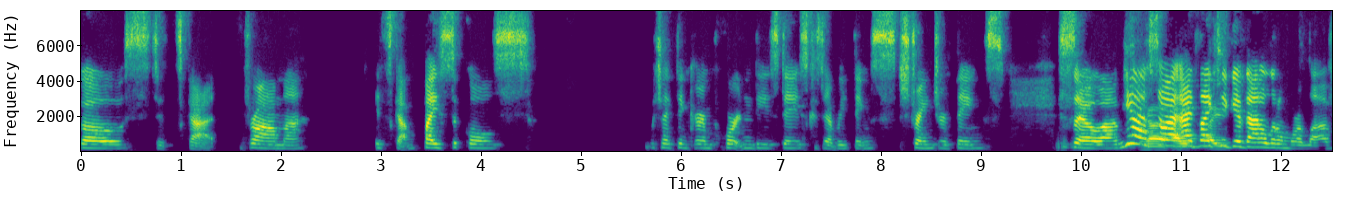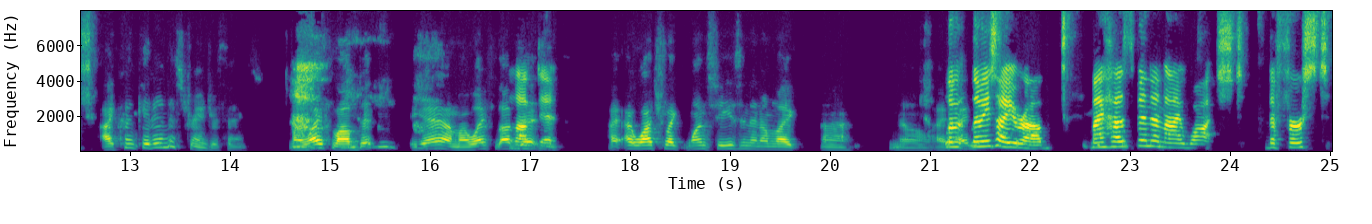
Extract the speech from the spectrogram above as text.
ghosts. It's got drama. It's got bicycles, which I think are important these days because everything's Stranger Things. Mm-hmm. So um, yeah, so I, would like I, to give that a little more love. I couldn't get into Stranger Things. My wife loved it. Yeah, my wife loved, loved it. it. I, I, watched like one season and I'm like, uh, no. Let, let me tell you, Rob. My husband and I watched the first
